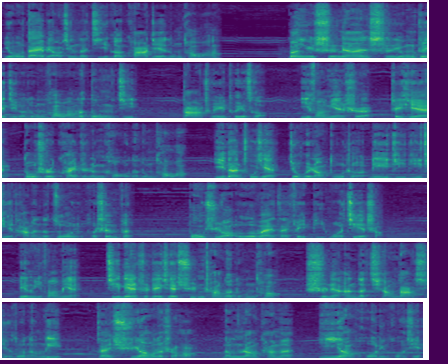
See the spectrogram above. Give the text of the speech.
有代表性的几个跨界龙套王。关于施耐庵使用这几个龙套王的动机，大锤推测，一方面是这些都是脍炙人口的龙套王，一旦出现就会让读者立即理解他们的作用和身份，不需要额外再费笔墨介绍；另一方面，即便是这些寻常的龙套，施耐庵的强大写作能力，在需要的时候能让他们一样活灵活现，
